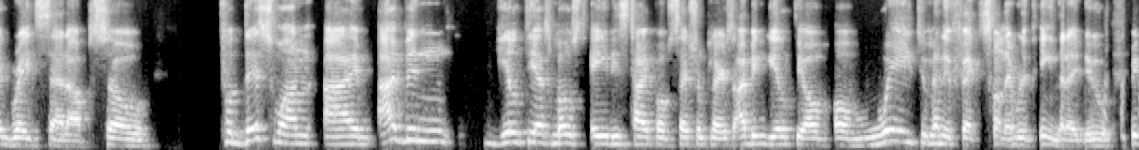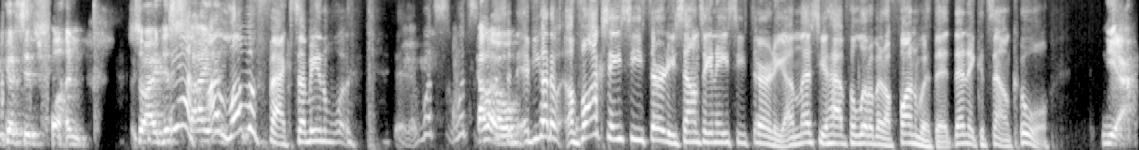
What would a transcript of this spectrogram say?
a great setup. So for this one, I I've been guilty as most 80s type of session players. I've been guilty of of way too many effects on everything that I do because it's fun. So I Yeah. I love effects. I mean, wha- what's what's Hello. listen, if you got a, a Vox AC30 sounds like an AC30 unless you have a little bit of fun with it, then it could sound cool. Yeah,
